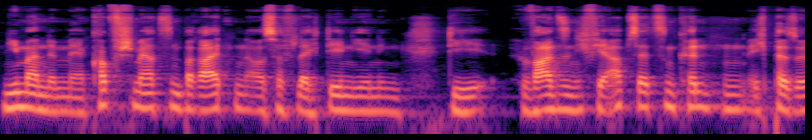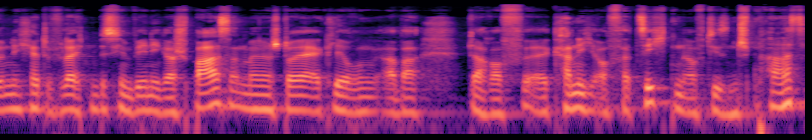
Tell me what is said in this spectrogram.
niemandem mehr Kopfschmerzen bereiten, außer vielleicht denjenigen, die wahnsinnig viel absetzen könnten. Ich persönlich hätte vielleicht ein bisschen weniger Spaß an meiner Steuererklärung, aber darauf äh, kann ich auch verzichten, auf diesen Spaß.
